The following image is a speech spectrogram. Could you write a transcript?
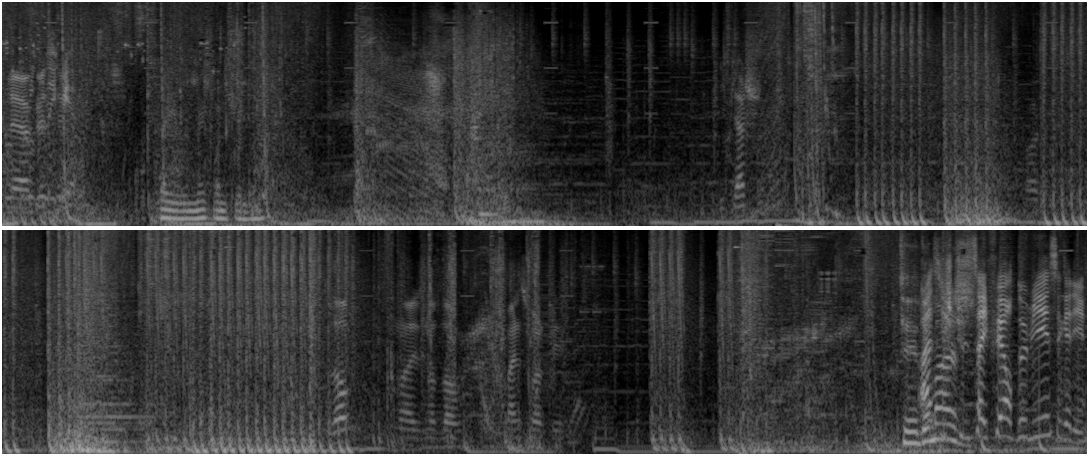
trop, trop sniper. Il will make one kill. Il flash. Low? No, he's not low. Minus 40. C'est Ah si je tue le Cypher deux biais c'est gagné.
